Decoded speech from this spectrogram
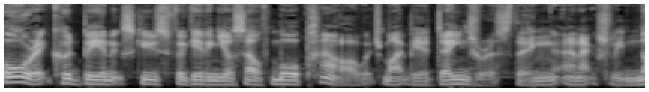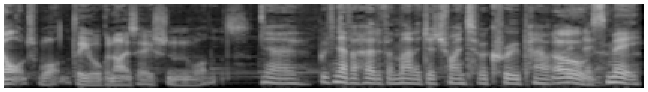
or it could be an excuse for giving yourself more power, which might be a dangerous thing and actually not what the organisation wants. No, we've never heard of a manager trying to accrue power. Oh, Goodness me.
